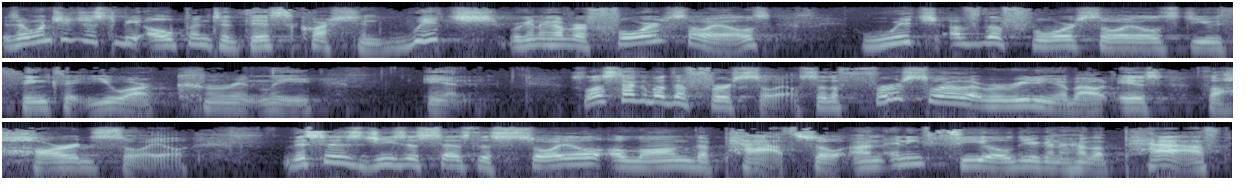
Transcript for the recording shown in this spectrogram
is I want you just to be open to this question. Which, we're going to cover four soils. Which of the four soils do you think that you are currently in? So let's talk about the first soil. So the first soil that we're reading about is the hard soil. This is, Jesus says, the soil along the path. So on any field, you're going to have a path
